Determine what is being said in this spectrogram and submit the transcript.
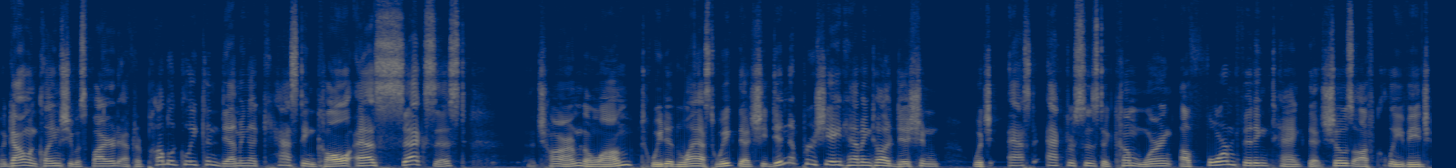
McGowan claims she was fired after publicly condemning a casting call as sexist. The Charmed alum tweeted last week that she didn't appreciate having to audition, which asked actresses to come wearing a form fitting tank that shows off cleavage,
